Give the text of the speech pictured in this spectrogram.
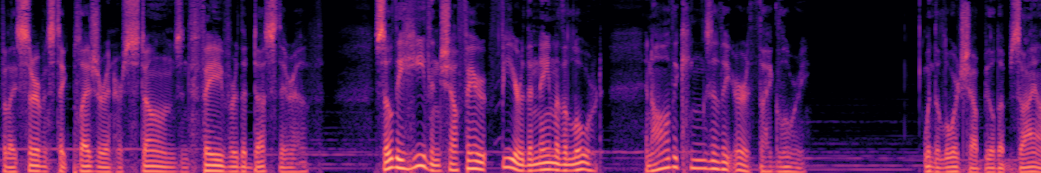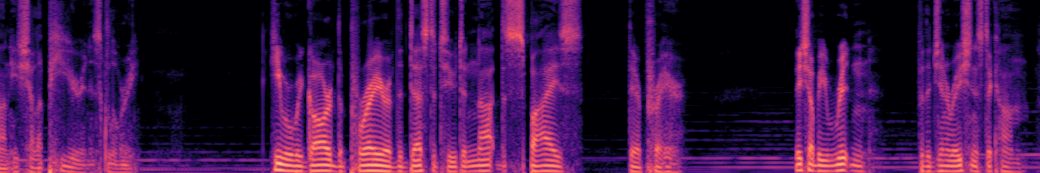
For thy servants take pleasure in her stones, and favor the dust thereof. So the heathen shall fear the name of the Lord, and all the kings of the earth thy glory. When the Lord shall build up Zion, he shall appear in his glory. He will regard the prayer of the destitute and not despise their prayer. They shall be written for the generations to come,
